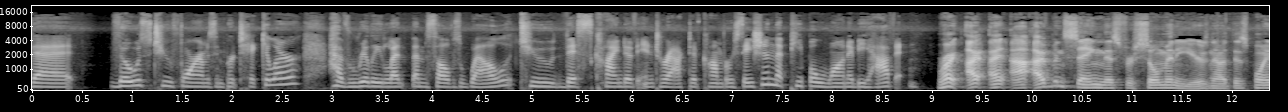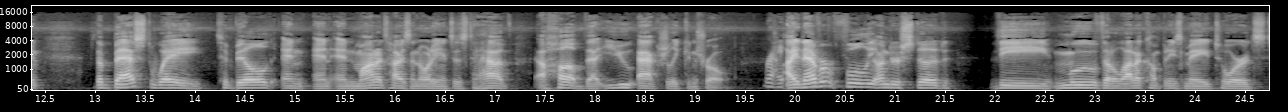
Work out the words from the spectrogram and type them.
that those two forums in particular have really lent themselves well to this kind of interactive conversation that people want to be having. right I, I I- i've been saying this for so many years now at this point the best way to build and and and monetize an audience is to have a hub that you actually control Right. I never fully understood the move that a lot of companies made towards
